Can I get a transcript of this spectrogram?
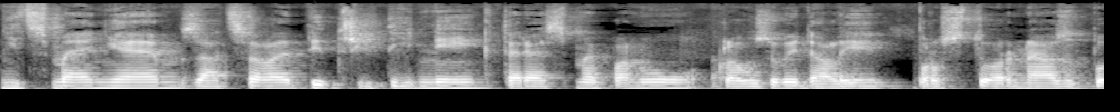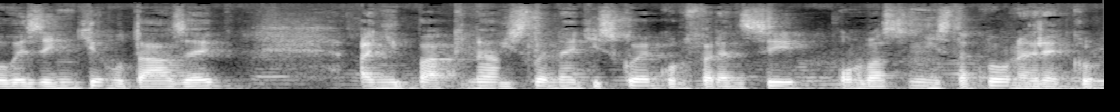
Nicméně za celé ty tři týdny, které jsme panu Klausovi dali prostor na zodpovězení těch otázek ani pak na výsledné tiskové konferenci on vlastně nic takového neřekl.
